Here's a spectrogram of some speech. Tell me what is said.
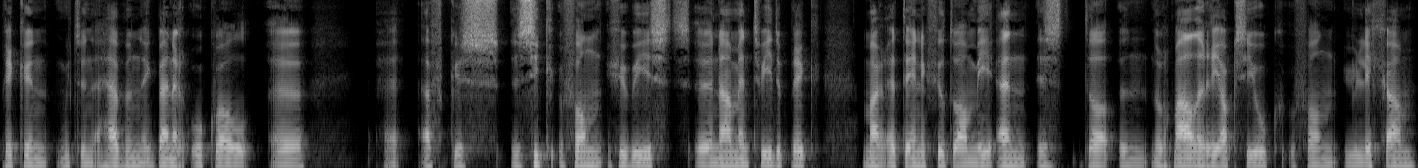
prikken moeten hebben. Ik ben er ook wel even ziek van geweest na mijn tweede prik. Maar uiteindelijk viel het wel mee en is dat een normale reactie ook van uw lichaam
